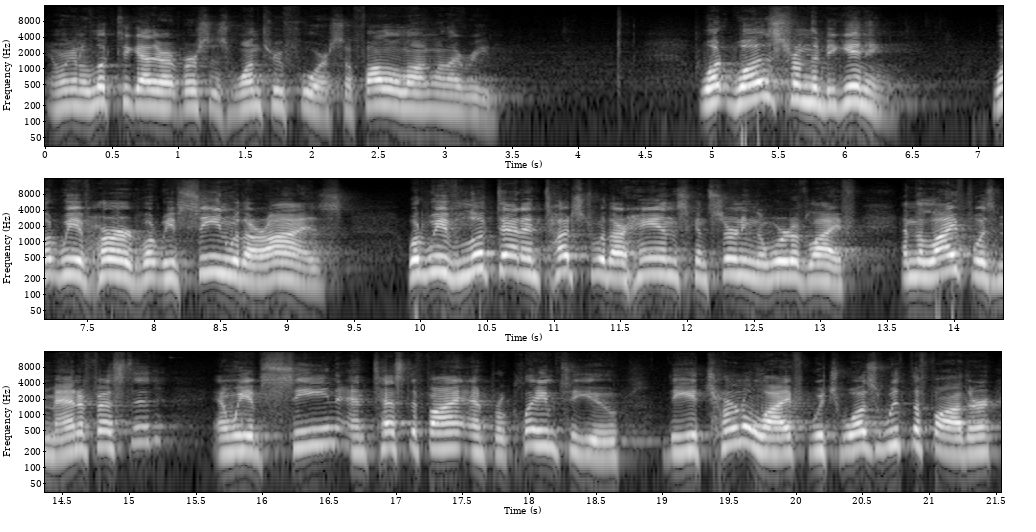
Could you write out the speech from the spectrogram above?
and we're going to look together at verses 1 through 4. So follow along while I read. What was from the beginning, what we have heard, what we've seen with our eyes, what we have looked at and touched with our hands concerning the word of life, and the life was manifested, and we have seen and testify and proclaim to you the eternal life which was with the Father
